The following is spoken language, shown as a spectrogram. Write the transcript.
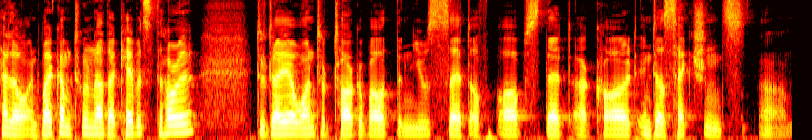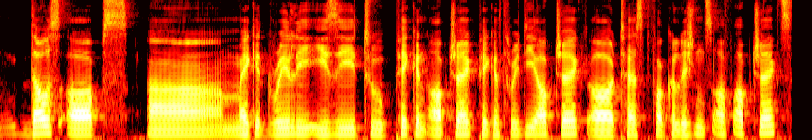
Hello and welcome to another cables tutorial. Today I want to talk about the new set of ops that are called intersections. Um, those ops uh, make it really easy to pick an object, pick a 3D object or test for collisions of objects.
